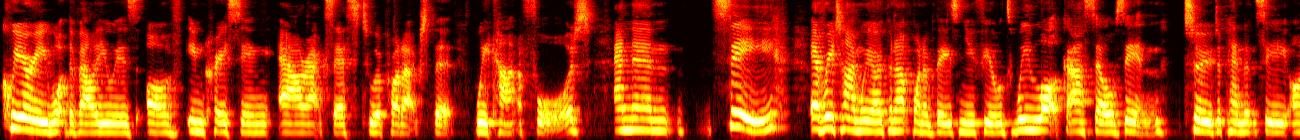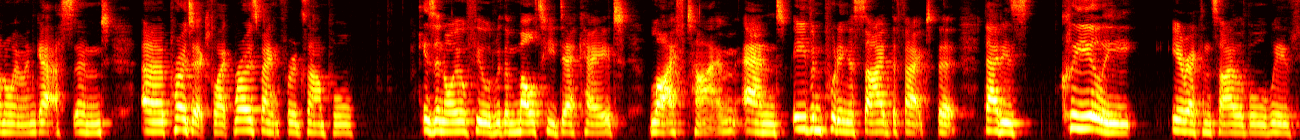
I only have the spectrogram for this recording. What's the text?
query what the value is of increasing our access to a product that we can't afford. And then C, every time we open up one of these new fields, we lock ourselves in to dependency on oil and gas. And a project like Rosebank, for example, is an oil field with a multi-decade lifetime. And even putting aside the fact that that is clearly irreconcilable with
